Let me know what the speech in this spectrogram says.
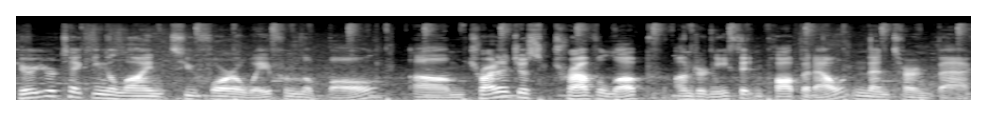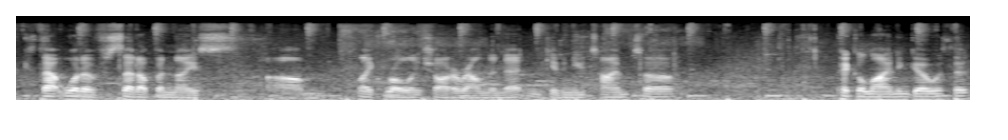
Here you're taking a line too far away from the ball. Um, try to just travel up underneath it and pop it out and then turn back. That would have set up a nice um, like rolling shot around the net and given you time to pick a line and go with it.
